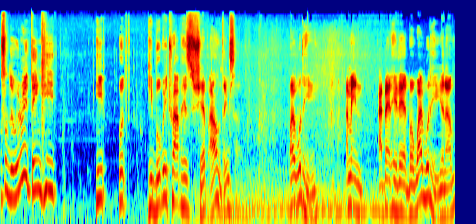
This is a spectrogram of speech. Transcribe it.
Also, do we really think he he put he booby trapped his ship? I don't think so. Why would he? I mean, I bet he did, but why would he? You know?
